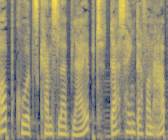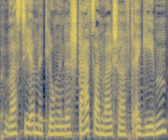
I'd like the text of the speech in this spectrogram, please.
Ob Kurz Kanzler bleibt, das hängt davon ab, was die Ermittlungen der Staatsanwaltschaft ergeben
